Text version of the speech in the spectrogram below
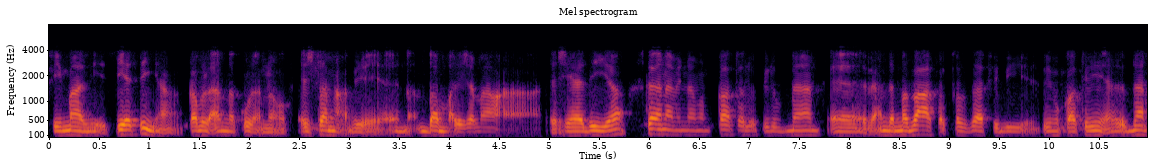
في مالي سياسية قبل أن نقول أنه اجتمع انضم لجماعة جهادية. كان من من قاتلوا في لبنان آه، عندما بعث القذافي بمقاتلين لبنان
